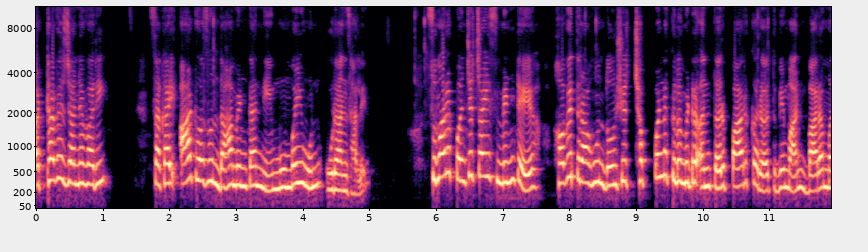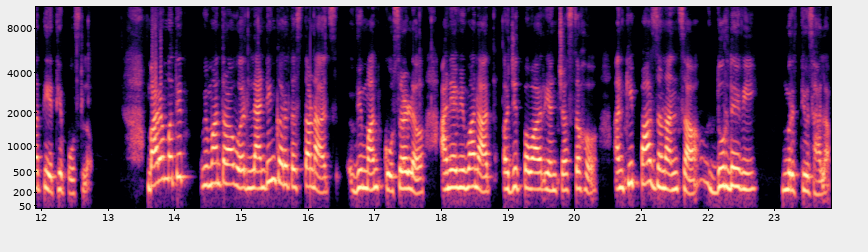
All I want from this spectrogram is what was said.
अठ्ठावीस जानेवारी सकाळी आठ वाजून दहा मिनिटांनी मुंबईहून उडान झाले. सुमारे पंचेचाळीस मिनिटे हवेत राहून दोनशे छप्पन्न किलोमीटर अंतर पार करत विमान बारामती येथे पोहोचलं. बारामतीत विमानतळावर लँडिंग करत असतानाच विमान कोसळलं आणि या विमानात अजित पवार यांच्यासह आणखी पाच जणांचा दुर्दैवी मृत्यू झाला.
